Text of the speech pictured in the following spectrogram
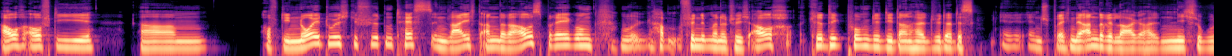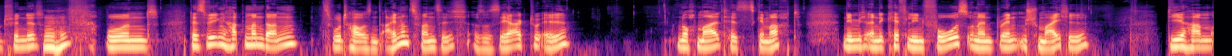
auch auf die ähm, auf die neu durchgeführten Tests in leicht anderer Ausprägung hab, findet man natürlich auch Kritikpunkte, die dann halt wieder das äh, entsprechende andere Lager halt nicht so gut findet. Mhm. Und deswegen hat man dann 2021, also sehr aktuell, nochmal Tests gemacht, nämlich eine Kathleen Voß und ein Brandon Schmeichel. Die haben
